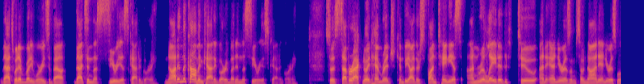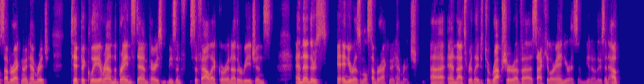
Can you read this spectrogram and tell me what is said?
That's what everybody worries about. That's in the serious category, not in the common category, but in the serious category. So, subarachnoid hemorrhage can be either spontaneous, unrelated to an aneurysm, so non aneurysmal subarachnoid hemorrhage, typically around the brainstem, perimesencephalic, or in other regions. And then there's aneurysmal subarachnoid hemorrhage, uh, and that's related to rupture of a saccular aneurysm. You know, there's an out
